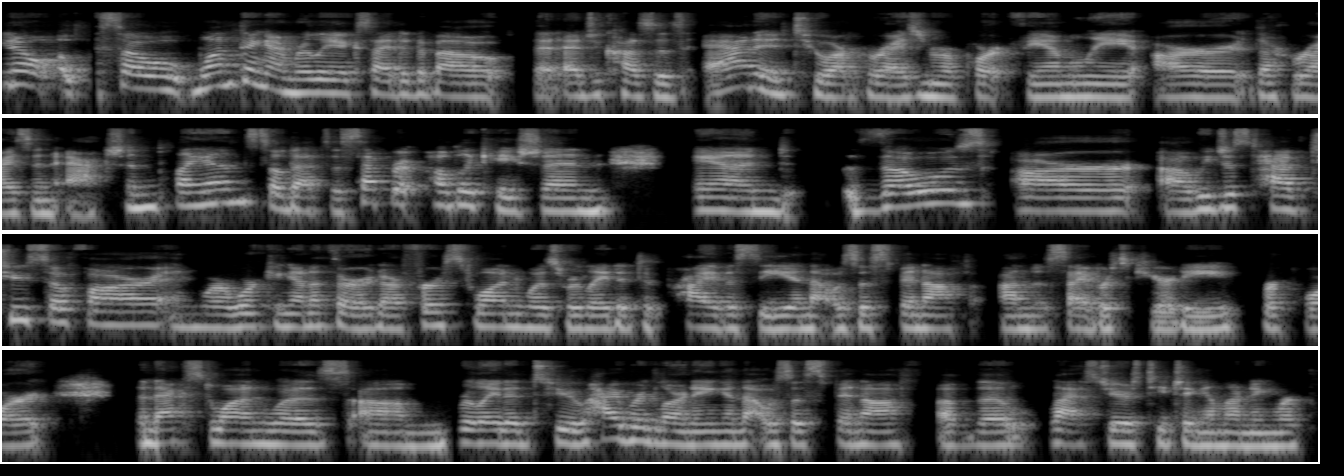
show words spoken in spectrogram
You know, so one thing I'm really excited about that EDUCAUSE has added to our Horizon Report family are the Horizon Action Plans. So that's a separate publication and those are uh, we just have two so far and we're working on a third. Our first one was related to privacy and that was a spin-off on the cybersecurity report. The next one was um, related to hybrid learning and that was a spin-off of the last year's teaching and learning report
